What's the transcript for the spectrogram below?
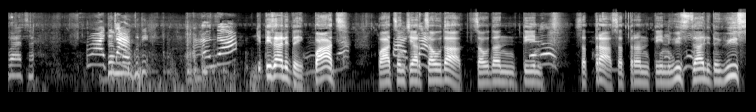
पाच किती झाले ते? पाच. पाच आणि चार चौदा. चौदा तीन सतरा. सतरा तीन वीस. झाली तर वीस.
